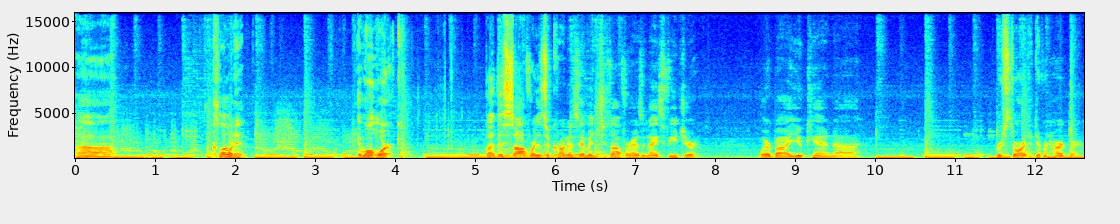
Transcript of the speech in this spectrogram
uh, clone it, it won't work. But this software, this Acronis image software has a nice feature whereby you can uh, restore it to different hardware.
